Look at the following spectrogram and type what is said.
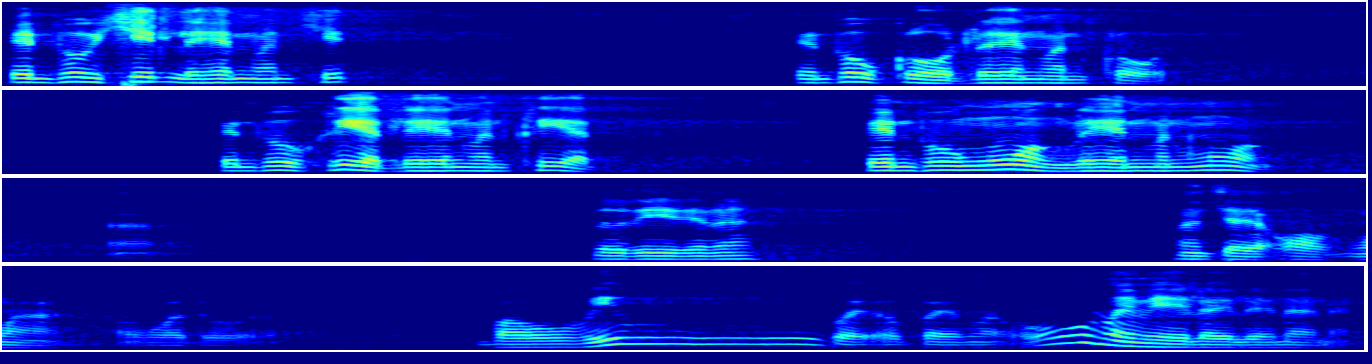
เป็นผู้คิดหรือเห็นมันคิด เป็นผู้โกรธหรือเห็นมันโกรธ เป็นผู้เครียดหรือเห็นมันเครียด เป็นผู้ง่วงหรือเห็นมันง่วง ดูดีเลยนะ มันจะออกมาออกมาดูเบาวิวไปออกไปมา โอ้ไม่มีอะไรเลยนั่นนะ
